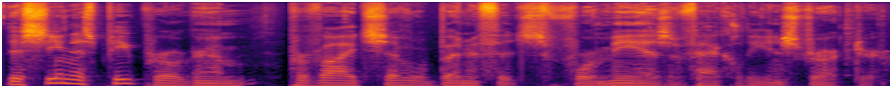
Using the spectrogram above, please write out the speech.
The CNSP program provides several benefits for me as a faculty instructor.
